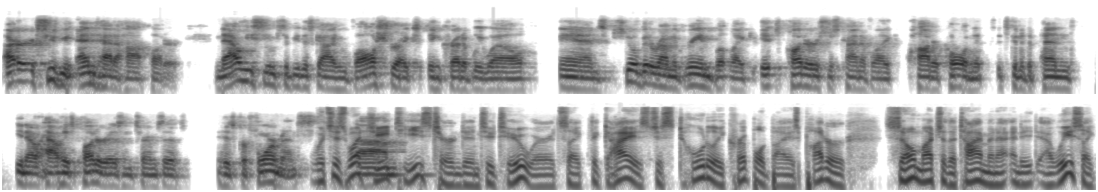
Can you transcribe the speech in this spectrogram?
Or excuse me, and had a hot putter. Now he seems to be this guy who ball strikes incredibly well and still good around the green, but like its putter is just kind of like hot or cold, and it, it's going to depend, you know, how his putter is in terms of his performance, which is what um, JT's turned into too, where it's like the guy is just totally crippled by his putter so much of the time, and and it, at least like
